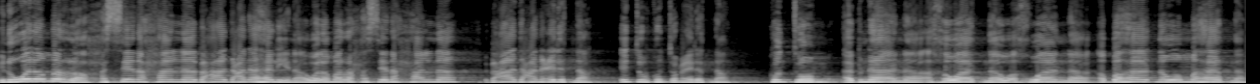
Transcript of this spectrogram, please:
إنه ولا مرة حسينا حالنا بعاد عن أهالينا ولا مرة حسينا حالنا بعاد عن عيلتنا. أنتم كنتم عيلتنا. كنتم أبنائنا أخواتنا وأخواننا أبهاتنا وأمهاتنا.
